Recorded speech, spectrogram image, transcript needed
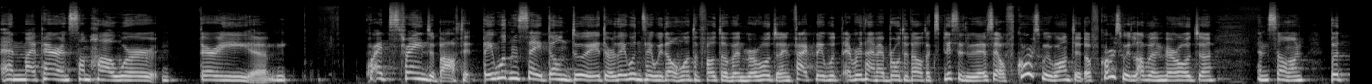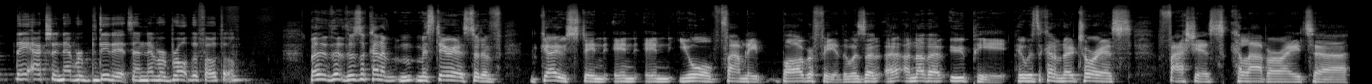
And my parents somehow were very um, quite strange about it. They wouldn't say don't do it, or they wouldn't say we don't want a photo of Enver Hoxha. In fact, they would every time I brought it out explicitly, they say, "Of course we want it. Of course we love Enver Hoxha," and so on. But they actually never did it and never brought the photo. But there's a kind of mysterious sort of ghost in in in your family biography. There was a, a, another Ypi who was a kind of notorious fascist collaborator,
